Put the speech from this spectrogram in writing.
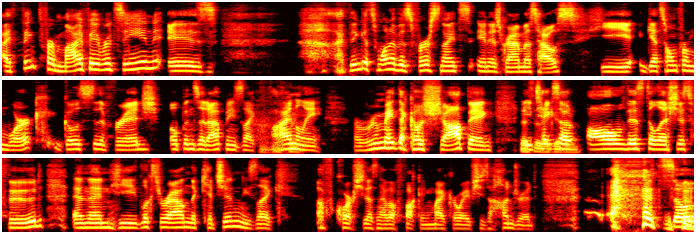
I think for my favorite scene is I think it's one of his first nights in his grandma's house. He gets home from work, goes to the fridge, opens it up, and he's like, uh-huh. finally, a roommate that goes shopping. This he takes good out all this delicious food, and then he looks around the kitchen. He's like, of course, she doesn't have a fucking microwave. She's a hundred. and so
